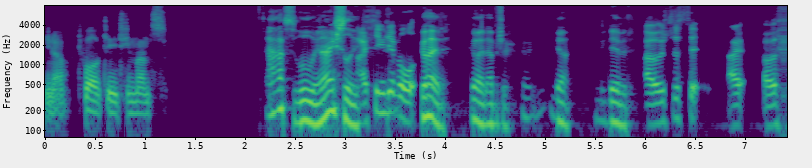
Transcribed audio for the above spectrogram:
you know, 12 to 18 months. Absolutely. And actually, I can give a go ahead. Go ahead, Aperture. Uh, yeah, me, David. I was just, I, I was,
